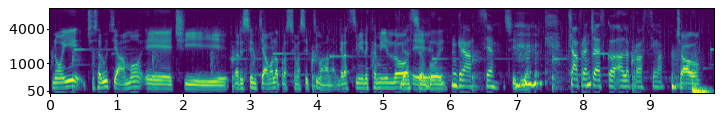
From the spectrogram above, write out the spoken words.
Noi ci salutiamo e ci risentiamo la prossima settimana. Grazie mille Camillo. Grazie a voi. Grazie. Sì, Ciao Francesco, alla prossima. Ciao.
